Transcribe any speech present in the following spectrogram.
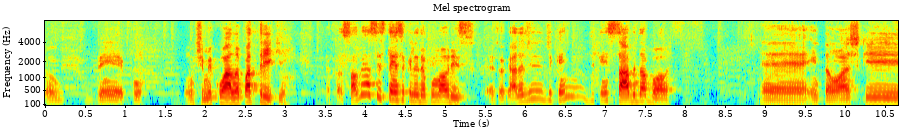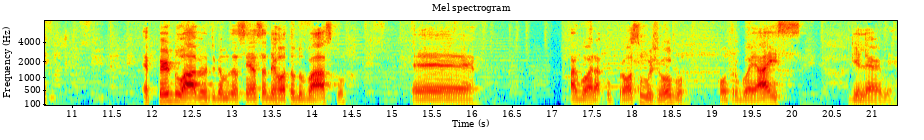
Eu pô, um time com Alan Patrick. Só ver a assistência que ele deu para o Maurício. É jogada de, de, quem, de quem sabe da bola. É, então, acho que é perdoável, digamos assim, essa derrota do Vasco. É... Agora, o próximo jogo contra o Goiás, Guilherme,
